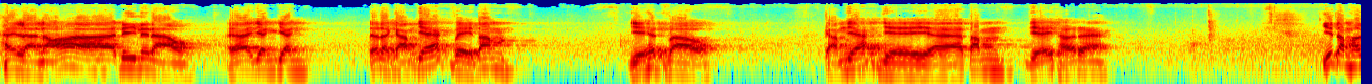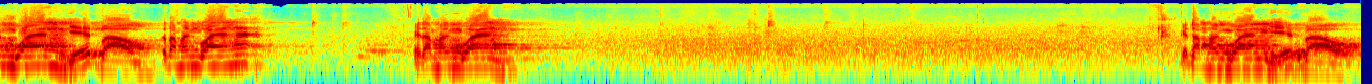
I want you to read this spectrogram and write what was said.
Hay là nó à, đi nơi nào? À, dân dân đó là cảm giác về tâm. Dễ hít vào. Cảm giác về à, tâm dễ thở ra. Với tâm hân hoan dễ hít vào. Cái tâm hân hoan á. Cái tâm hân hoan cái tâm hân hoan dễ hít vào.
